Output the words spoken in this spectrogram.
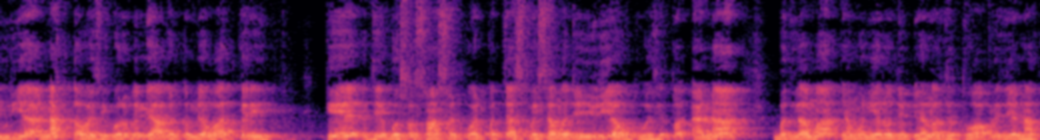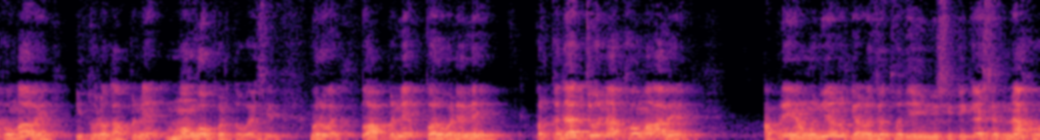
યુરિયા નાખતા હોય છે, બરોબર? મેં આગળ તમને વાત કરી કે જે બસો સાસઠ પોઈન્ટ પચાસ પૈસામાં જે યુરિયા આવતું હોય છે, તો એના બદલામાં એમોનિયાનો જે પહેલો જથ્થો આપણે જે નાખવામાં આવે, એ થોડોક આપણને મોંઘો પડતો હોય છે. બરાબર? તો આપણને પરવડે નહીં. પણ કદાચ જો નાખવામાં આવે, આપણે એમોનિયાનો પહેલો જથ્થો જે યુનિવર્સિટી કહે છે કે નાખો,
